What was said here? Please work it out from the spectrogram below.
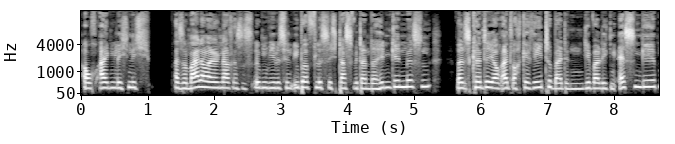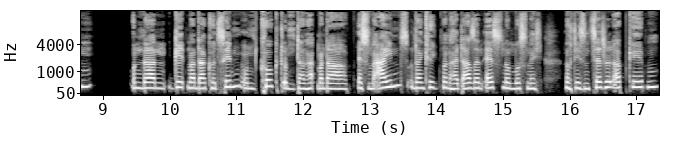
auch eigentlich nicht, also meiner Meinung nach ist es irgendwie ein bisschen überflüssig, dass wir dann dahin gehen müssen, weil es könnte ja auch einfach Geräte bei den jeweiligen Essen geben und dann geht man da kurz hin und guckt und dann hat man da Essen eins und dann kriegt man halt da sein Essen und muss nicht noch diesen Zettel abgeben.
